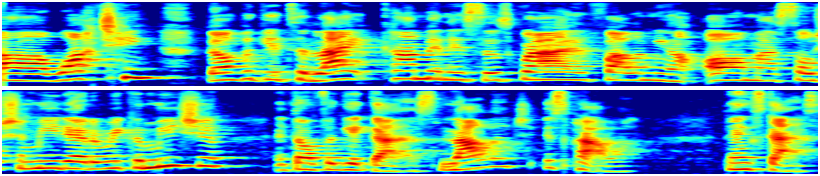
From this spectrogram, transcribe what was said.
uh, watching. Don't forget to like, comment, and subscribe. Follow me on all my social media at Arika Misha. And don't forget guys, knowledge is power. Thanks guys.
